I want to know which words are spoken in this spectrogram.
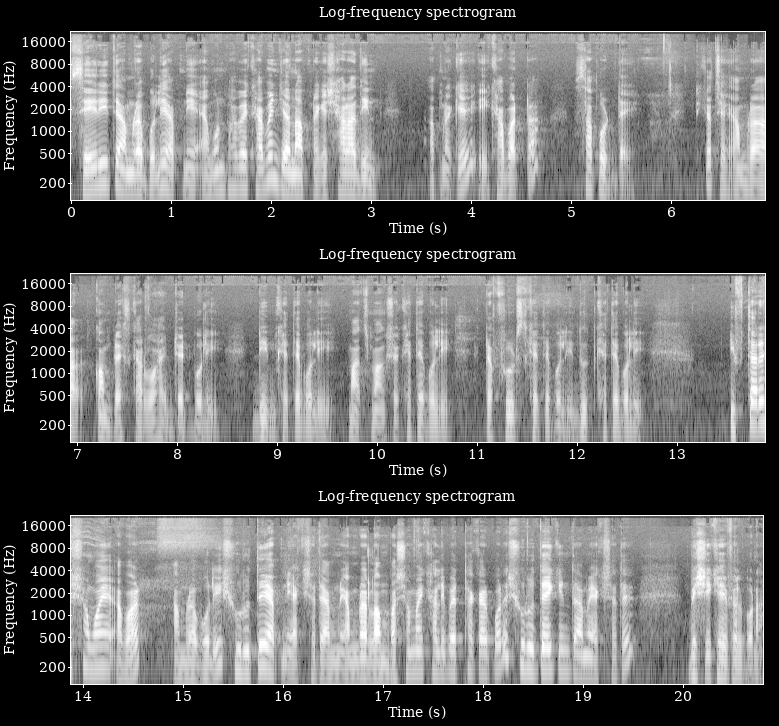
সেহরিতে আমরা বলি আপনি এমনভাবে খাবেন যেন আপনাকে সারাদিন আপনাকে এই খাবারটা সাপোর্ট দেয়। ঠিক আছে? আমরা কমপ্লেক্স কার্বোহাইড্রেট বলি, ডিম খেতে বলি, মাছ, মাংস খেতে বলি, একটা ফ্রুটস খেতে বলি, দুধ খেতে বলি। ইফতারের সময় আবার আমরা বলি শুরুতেই আপনি একসাথে, আপনি, আমরা লম্বা সময় খালি পেট থাকার পরে শুরুতেই কিন্তু আমি একসাথে বেশি খেয়ে ফেলব না।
